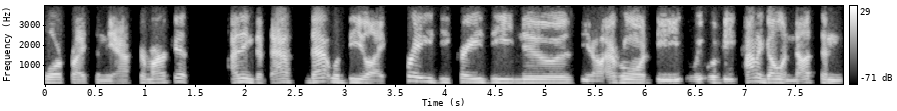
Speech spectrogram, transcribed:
floor price in the aftermarket. I think that that that would be like crazy, crazy news. You know, everyone would be would be kind of going nuts, and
